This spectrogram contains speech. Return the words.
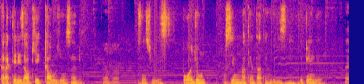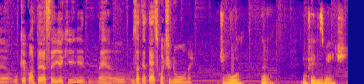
caracterizar o que causou, sabe? Ruas. Pode ou não ser um atentado terrorista, né? dependendo. É, o que acontece aí é que né, os atentados continuam, né? Continua, né? Infelizmente.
